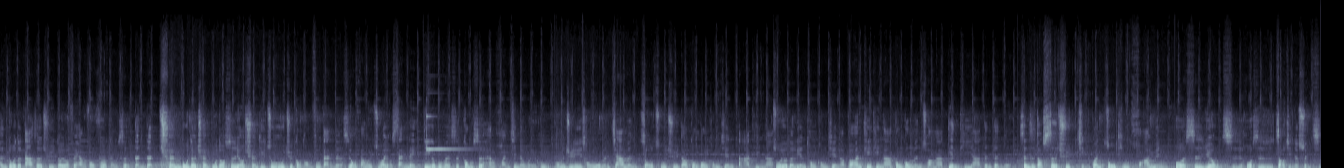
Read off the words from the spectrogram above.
很多的大社区都有非常丰富的公社等等，全部的全部都是由全体住户去共同负担的。使用范围主要有三类，第一个部分是公社和环境的维护。我们举例，从从我们家门走出去到公共空间、大厅啊，所有的连通空间啊，包含梯厅啊、公共门窗啊、电梯啊等等的，甚至到社区景观、中庭花园，或者是游泳池，或是造景的水池，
